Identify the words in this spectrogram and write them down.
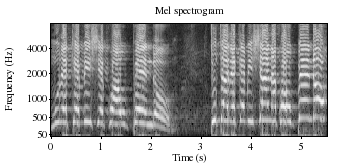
mrekebishe kwa upendo. Tutarekebishana kwa upendo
